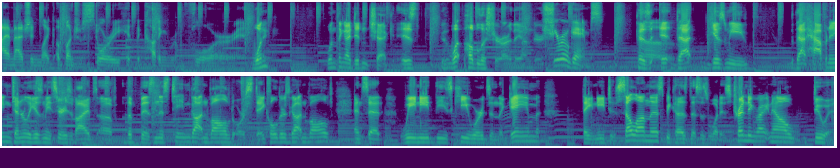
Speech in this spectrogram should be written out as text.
I imagine like a bunch of story hit the cutting room floor. And One like, one thing I didn't check is what publisher are they under? Shiro Games. Because Um, it that gives me that happening generally gives me a series of vibes of the business team got involved or stakeholders got involved and said we need these keywords in the game they need to sell on this because this is what is trending right now do it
